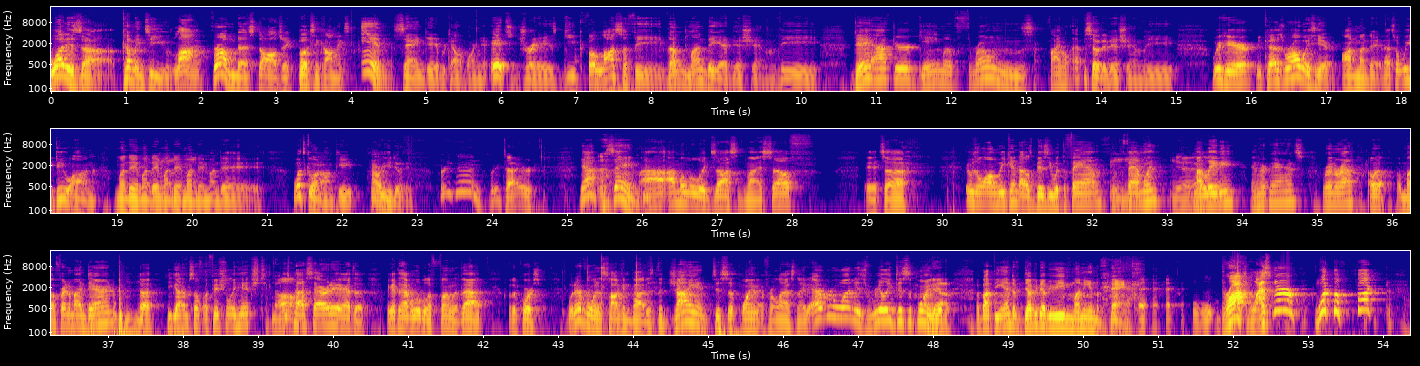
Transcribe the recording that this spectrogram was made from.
What is up? Coming to you live from Nostalgic Books and Comics in San Gabriel, California. It's Dre's Geek Philosophy, the Monday edition, the day after Game of Thrones final episode edition. The we're here because we're always here on Monday. That's what we do on Monday, Monday, Monday, Monday, Monday. What's going on, Pete? How are you doing? Pretty good. Pretty tired. Yeah, same. I, I'm a little exhausted myself. It's uh, it was a long weekend. I was busy with the fam, with the family, Yeah. my lady and her parents running around. Oh, uh, my friend of mine, Darren, uh, he got himself officially hitched this Oh. past Saturday. I got to I got to have a little bit of fun with that. But of course, what everyone's talking about is the giant disappointment from last night. Everyone is really disappointed Yeah. about the end of WWE Money in the Bank. Brock Lesnar? What the fuck?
